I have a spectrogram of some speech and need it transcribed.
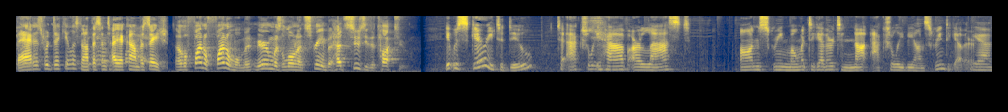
That is ridiculous, not this entire conversation. Now, the final, final moment, Miriam was alone on screen, but had Susie to talk to. It was scary to do, to actually have our last on screen moment together, to not actually be on screen together. Yeah.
